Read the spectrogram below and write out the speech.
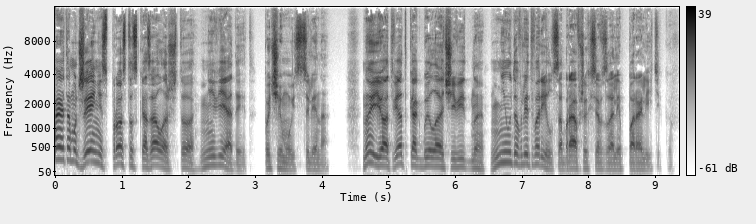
Поэтому Дженнис просто сказала, что не ведает, почему исцелена. Но ее ответ, как было очевидно, не удовлетворил собравшихся в зале паралитиков.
